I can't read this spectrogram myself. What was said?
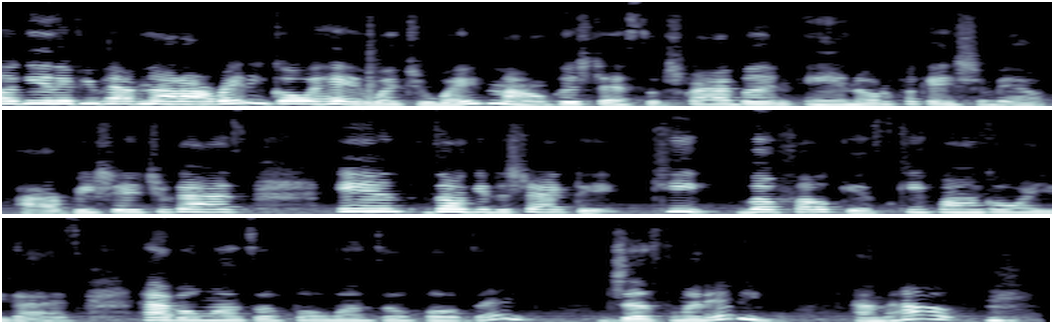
Again, if you have not already, go ahead. What you waiting on? Push that subscribe button and notification bell. I appreciate you guys. And don't get distracted. Keep the focus. Keep on going, you guys. Have a wonderful, wonderful day. Just One Ebby. I'm out.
